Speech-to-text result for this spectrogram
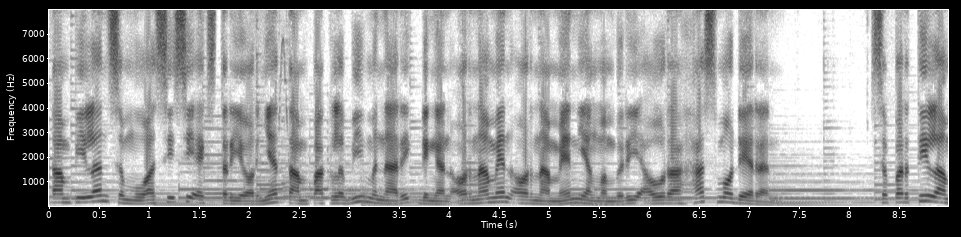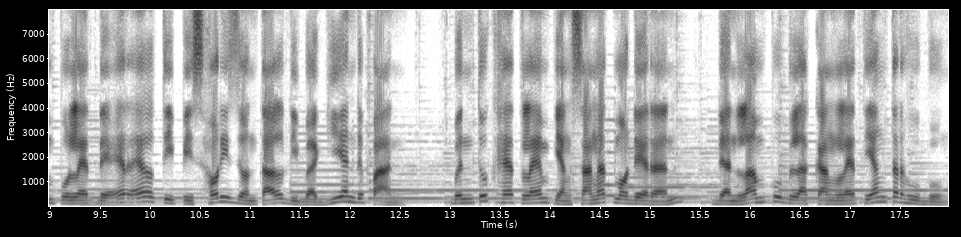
Tampilan semua sisi eksteriornya tampak lebih menarik dengan ornamen-ornamen yang memberi aura khas modern. Seperti lampu LED DRL tipis horizontal di bagian depan. Bentuk headlamp yang sangat modern, dan lampu belakang LED yang terhubung.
